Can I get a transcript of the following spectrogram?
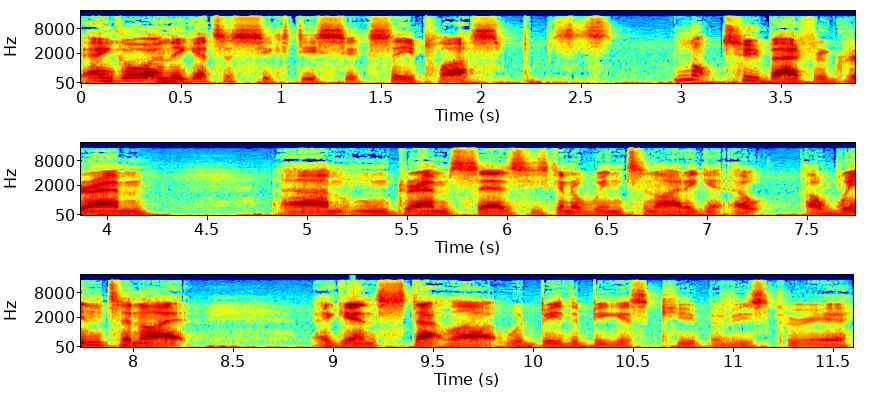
Angle only gets a 66 C plus. Not too bad for Graham. Um, Graham says he's going to win tonight again. A, a win tonight against Statler would be the biggest coup of his career,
